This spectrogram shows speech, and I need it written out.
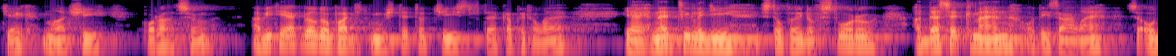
těch mladších poradců. A víte, jak byl dopad? Můžete to číst v té kapitole. Je hned ty lidi vstoupili do vstvoru a deset kmen od Izraele se od,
